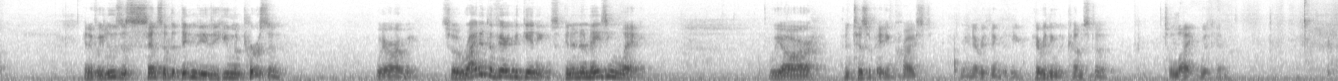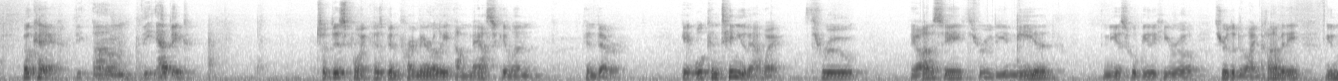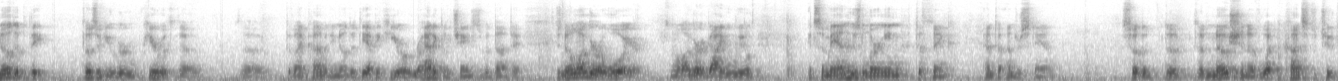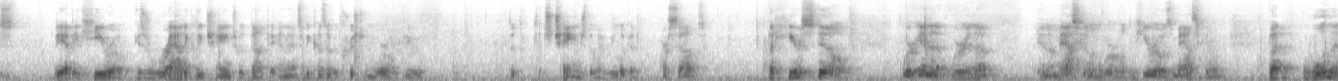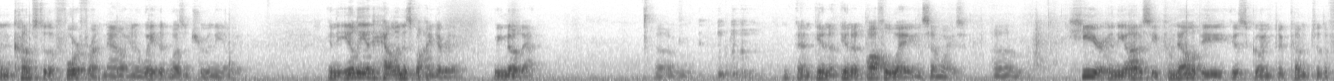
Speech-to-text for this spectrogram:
And if we lose a sense of the dignity of the human person, where are we? So, right at the very beginnings, in an amazing way, we are anticipating Christ. I mean, everything that he, everything that comes to, to light with him. Okay, the, um, the epic to this point has been primarily a masculine endeavor. It will continue that way through the Odyssey, through the Aeneid. Aeneas will be the hero, through the Divine Comedy. You know that the, those of you who are here with the, the Divine Comedy know that the epic hero radically changes with Dante. He's no longer a warrior, he's no longer a guy who wields. It's a man who's learning to think and to understand. So the, the, the notion of what constitutes the epic hero is radically changed with Dante, and that's because of a Christian worldview that, that's changed the way we look at ourselves. But here still, we're in a we're in a in a masculine world. The hero is masculine, but woman comes to the forefront now in a way that wasn't true in the Iliad. In the Iliad, Helen is behind everything. We know that. Um, and in, in an awful way in some ways. Um, here in the Odyssey, Penelope is going to come to the,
